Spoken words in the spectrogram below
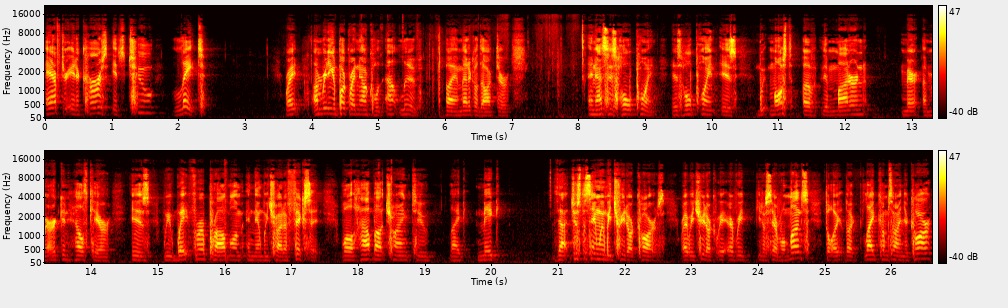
after it occurs it's too late. Right? I'm reading a book right now called outlive by a medical doctor and that's his whole point. His whole point is most of the modern american healthcare is we wait for a problem and then we try to fix it. Well how about trying to like make that just the same way we treat our cars, right? We treat our every you know several months. The, the light comes on in your car,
